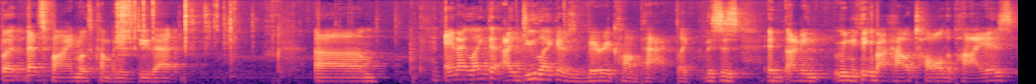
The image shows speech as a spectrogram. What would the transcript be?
but that's fine. Most companies do that. Um, and I like that, I do like that it's very compact. Like this is, I mean, when you think about how tall the Pi is,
